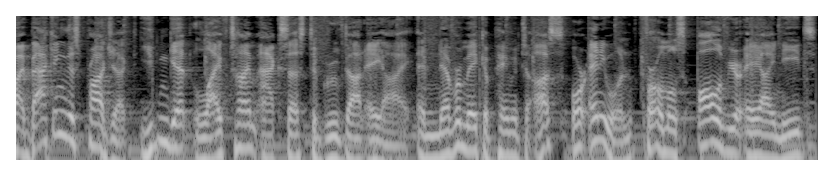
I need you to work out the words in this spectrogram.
By backing this project, you can get lifetime access to Groove.ai and never make a payment to us or anyone for almost all of your AI needs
